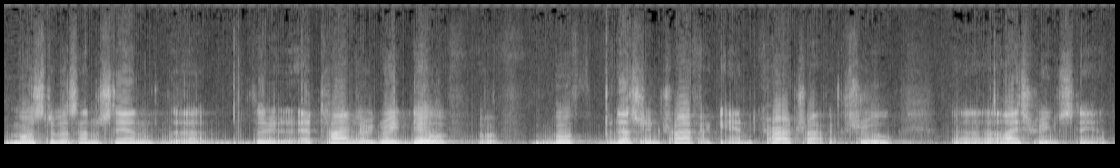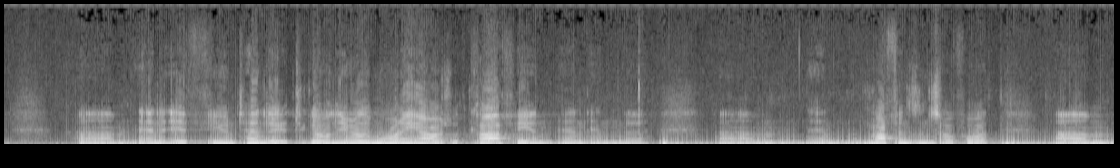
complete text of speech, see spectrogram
Most of us understand that there, at times, there are a great deal of, of both pedestrian traffic and car traffic through uh, an ice cream stand. Um, And if you intend to, to go in the early morning hours with coffee and, and, and, uh, um, and muffins and so forth, um,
